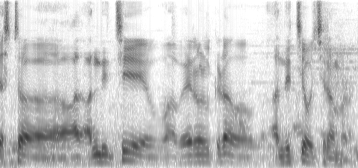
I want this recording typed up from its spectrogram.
జస్ట్ అందించి వేరే వాళ్ళకి కూడా అందించి వచ్చినాం మేడం.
